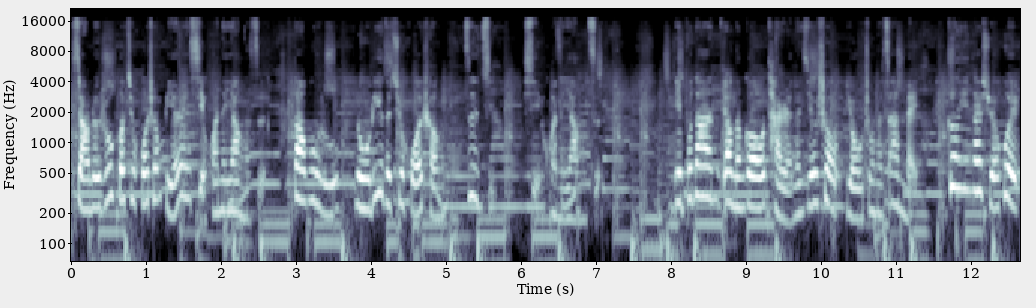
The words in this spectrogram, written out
想着如何去活成别人喜欢的样子，倒不如努力的去活成自己喜欢的样子。你不但要能够坦然的接受由衷的赞美，更应该学会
